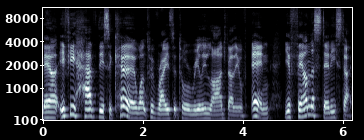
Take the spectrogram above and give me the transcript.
Now, if you have this occur once we've raised it to a really large value of n, you've found the steady state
